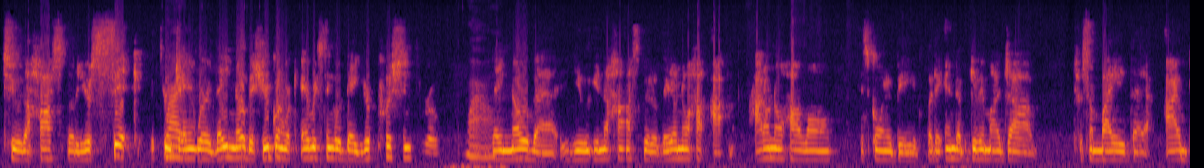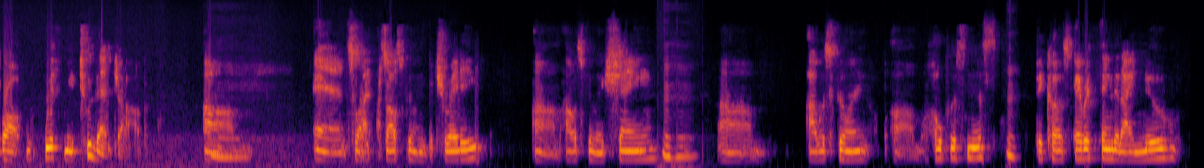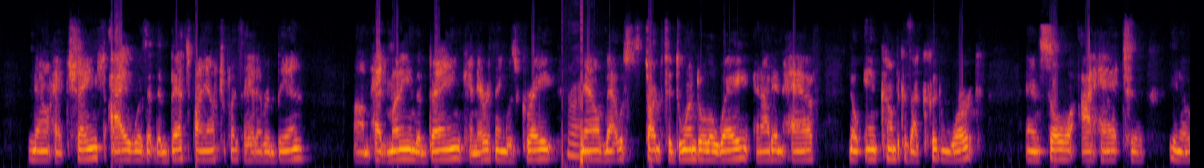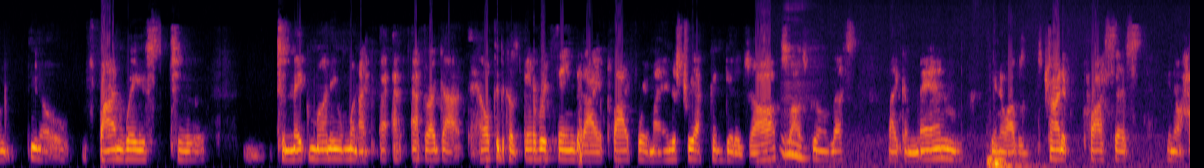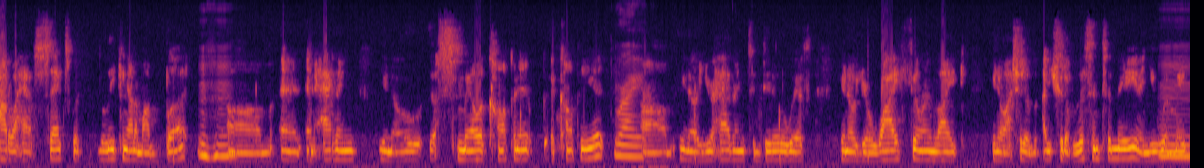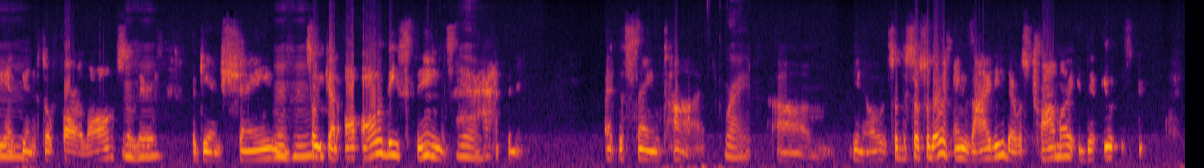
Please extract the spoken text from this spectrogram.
to the hospital, you're sick through right. January. They know this. You're going to work every single day. You're pushing through. Wow. They know that you in the hospital. They don't know how. I, I don't know how long it's going to be, but they end up giving my job to somebody that I brought with me to that job. Um, and so I, so I was feeling betrayed. Um, I was feeling shame. Mm-hmm. Um, I was feeling um, hopelessness mm. because everything that I knew now had changed. I was at the best financial place I had ever been. Um, had money in the bank and everything was great. Right. Now that was starting to dwindle away, and I didn't have no income because I couldn't work, and so I had to, you know, you know, find ways to to make money when I, I, after I got healthy because everything that I applied for in my industry I couldn't get a job, so mm. I was mm. feeling less like a man. You know, I was trying to process. You know, how do I have sex with leaking out of my butt, mm-hmm. um, and and having you know the smell accompany accompany it. Right. Um, you know, you're having to deal with you know, your wife feeling like, you know, I should have, I should have listened to me, and you would mm. maybe have been so far along. So mm-hmm. there's again shame. Mm-hmm. So you got all, all of these things yeah. happening at the same time. Right. Um, you know, so so so there was anxiety, there was trauma. It, it was,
